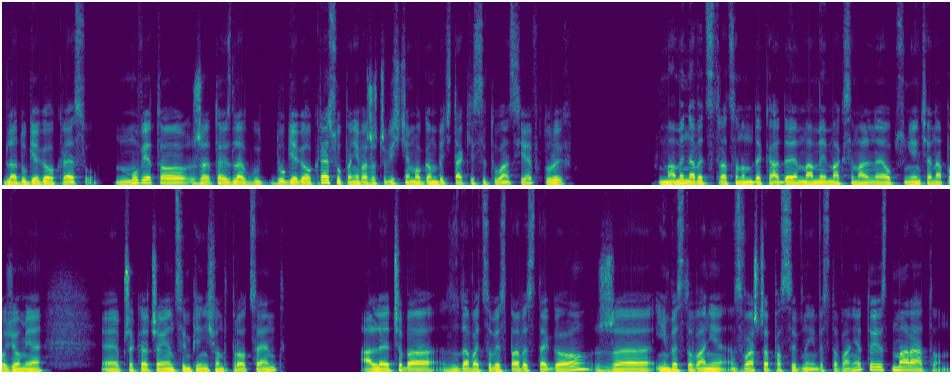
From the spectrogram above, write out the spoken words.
dla długiego okresu. Mówię to, że to jest dla długiego okresu, ponieważ oczywiście mogą być takie sytuacje, w których mamy nawet straconą dekadę, mamy maksymalne obsunięcia na poziomie e, przekraczającym 50%, ale trzeba zdawać sobie sprawę z tego, że inwestowanie, zwłaszcza pasywne inwestowanie, to jest maraton.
